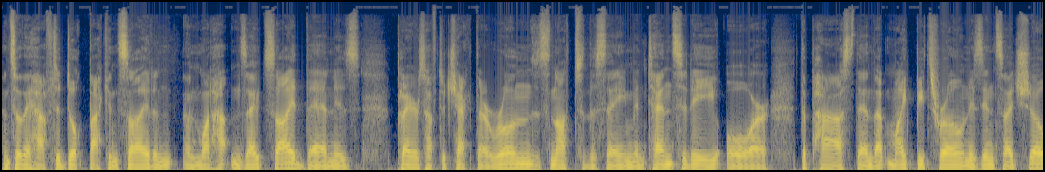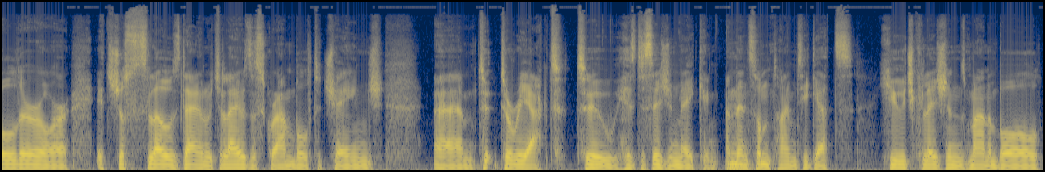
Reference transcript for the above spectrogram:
and so they have to duck back inside. And, and what happens outside then is players have to check their runs. It's not to the same intensity, or the pass then that might be thrown is inside shoulder, or it just slows down, which allows the scramble to change. Um, to, to react to his decision making, and then sometimes he gets huge collisions, man and ball,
